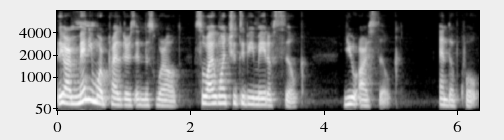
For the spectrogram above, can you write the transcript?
There are many more predators in this world, so I want you to be made of silk. You are silk. End of quote.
